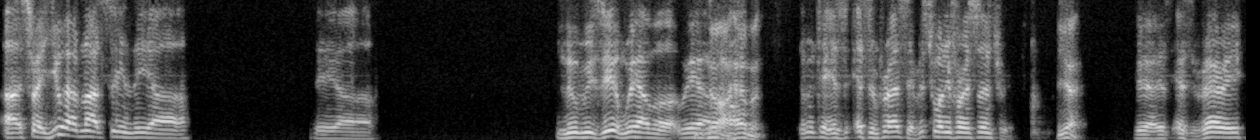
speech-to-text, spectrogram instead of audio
Uh sorry, you have not seen the uh the uh new museum. We have a we have no, I haven't. let me tell you, it's, it's impressive. It's 21st century. Yeah. Yeah, it's, it's very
